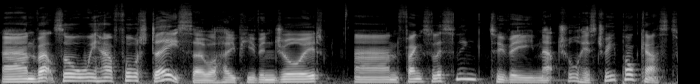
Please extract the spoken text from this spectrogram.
And that's all we have for today, so I hope you've enjoyed, and thanks for listening to the Natural History Podcast.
